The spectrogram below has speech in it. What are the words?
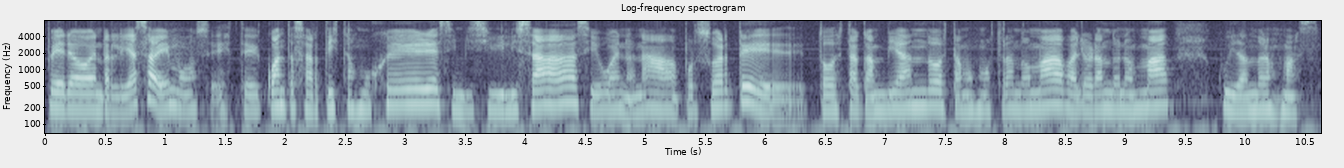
Pero en realidad sabemos este, cuántas artistas mujeres invisibilizadas y bueno, nada, por suerte todo está cambiando, estamos mostrando más, valorándonos más, cuidándonos más.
